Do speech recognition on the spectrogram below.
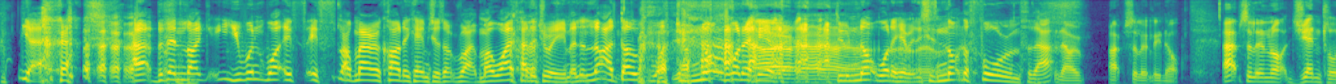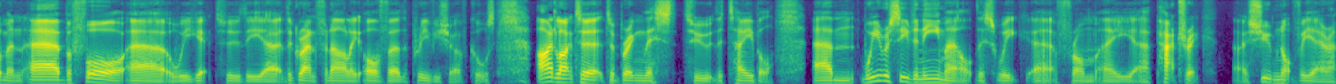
Yeah, uh, but then like you wouldn't want if if like Mario Kart came to us like right, my wife had a dream, and no, I don't want, do not want to hear it. Do not want to hear it. This is not the forum for that. No, absolutely not. Absolutely not, gentlemen. Uh, before uh, we get to the uh, the grand finale of uh, the preview show, of course, I'd like to to bring this to the table. Um, we received an email this week uh, from a uh, Patrick, I assume not Vieira,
